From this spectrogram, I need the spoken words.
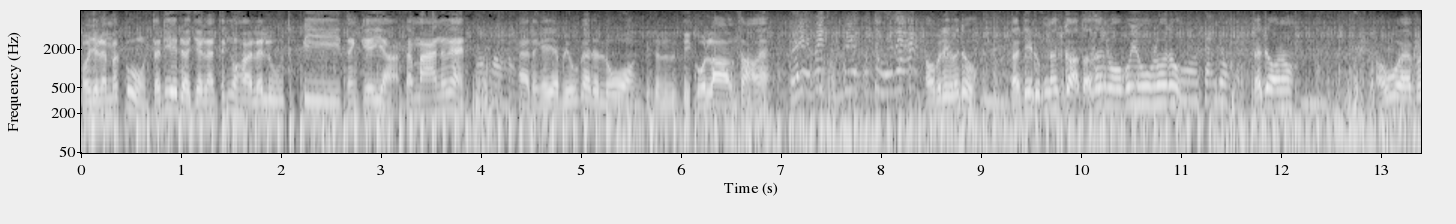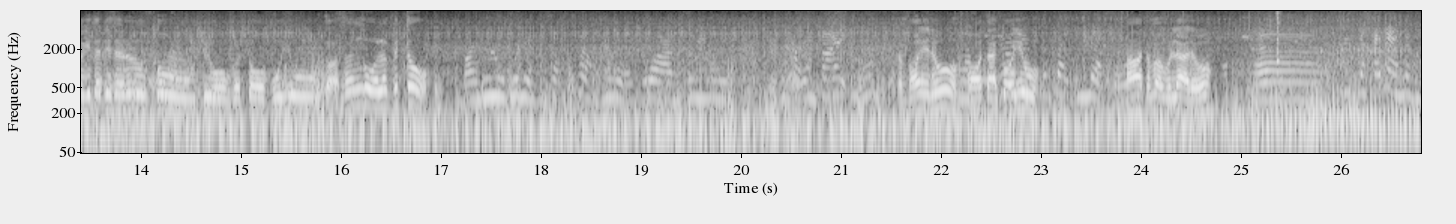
Oh jalan Bakung. Tadi ada jalan tengah ah, lalu tepi tangki air taman tu kan. Ha ha. ha. Ha tangki air biru kan ada lorong tepi lalu tepi kolam sak kan. Balik balik balik betul dah. Oh balik betul. Hmm. Tadi duk menangkap tak sanggup puyuh belah tu. Oh tak ada. Tak ada tu. Hmm. Awal pagi tadi saya dulu tu dia kata puyuh tak sanggup lah petok. Main dulu boleh besar-besar tu. Kuan puyu. Tempat yang baik tu. Nampak ni tu. Oh tangkap you. Tempat bulat tu. Ha tempat belah tu. Ah, di belah kanan lagi.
